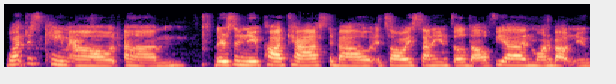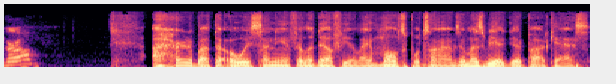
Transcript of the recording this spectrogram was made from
what just came out. Um, there's a new podcast about It's Always Sunny in Philadelphia, and one about New Girl. I heard about the Always Sunny in Philadelphia like multiple times. It must be a good podcast.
